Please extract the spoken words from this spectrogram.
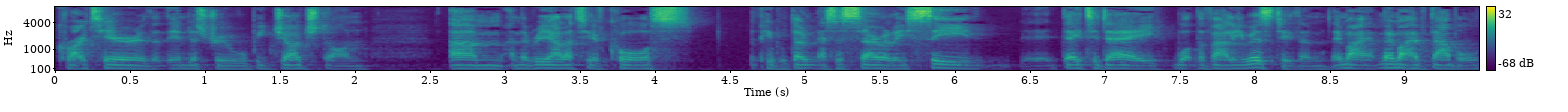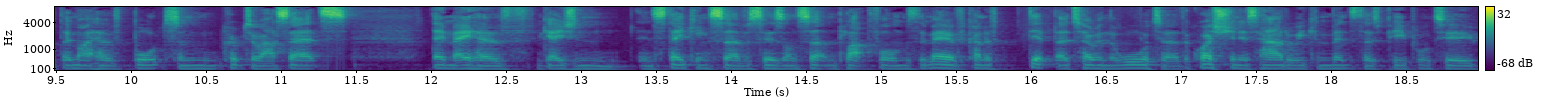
criteria that the industry will be judged on. Um, and the reality, of course, people don't necessarily see day to day what the value is to them. They might they might have dabbled, they might have bought some crypto assets, they may have engaged in, in staking services on certain platforms, they may have kind of dipped their toe in the water. The question is how do we convince those people to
